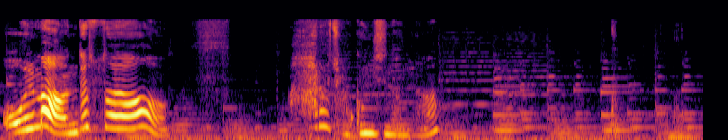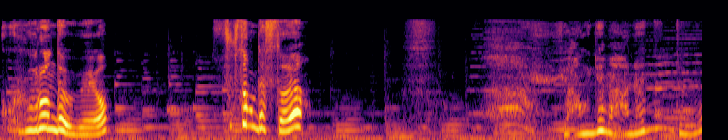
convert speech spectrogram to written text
얼마 안 됐어요. 하루 조금 지났나? 그, 그런데 왜요? 숙성됐어요? 하, 양념 안 했는데.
